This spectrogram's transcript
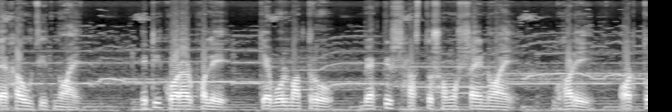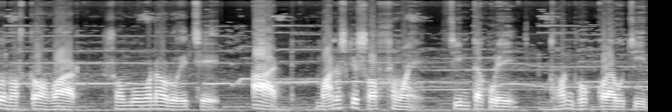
দেখা উচিত নয়। এটি করার ফলে কেবলমাত্র ব্যক্তির স্বাস্থ্য সমস্যায় নয় ঘরে অর্থ নষ্ট হওয়ার সম্ভাবনাও রয়েছে। আট, মানুষকে সবসময় চিন্তা করে ধন ভোগ করা উচিত।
